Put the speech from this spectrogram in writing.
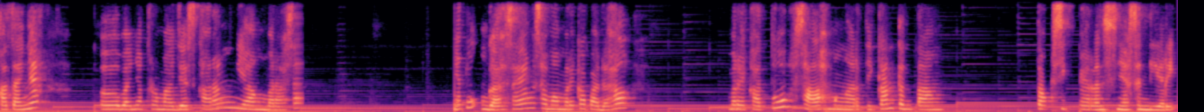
katanya e, banyak remaja sekarang yang merasa itu nggak sayang sama mereka padahal mereka tuh salah mengartikan tentang toxic parents-nya sendiri.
